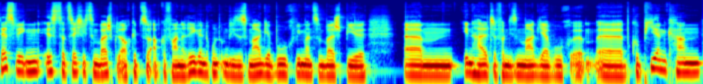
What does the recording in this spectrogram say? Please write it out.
Deswegen ist tatsächlich zum Beispiel auch, gibt es so abgefahrene Regeln rund um dieses Magierbuch, wie man zum Beispiel ähm, Inhalte von diesem Magierbuch äh, äh, kopieren kann,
